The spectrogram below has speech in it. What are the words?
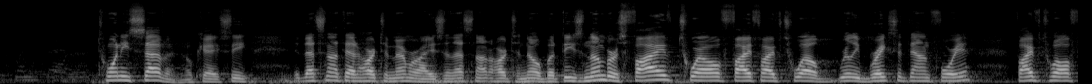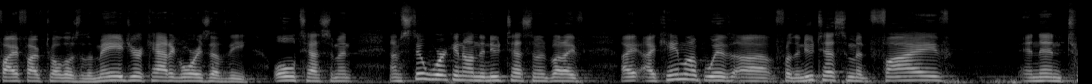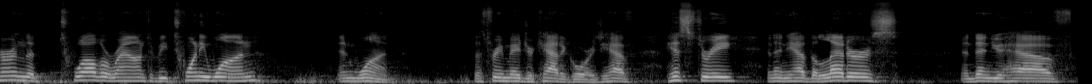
27. 27. Okay, see, that's not that hard to memorize, and that's not hard to know. But these numbers, 5, 12, 5, 5, 12, really breaks it down for you. 512, 5512, those are the major categories of the Old Testament. I'm still working on the New Testament, but I've, I, I came up with, uh, for the New Testament, 5 and then turn the 12 around to be 21 and 1. The three major categories. You have history, and then you have the letters, and then you have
